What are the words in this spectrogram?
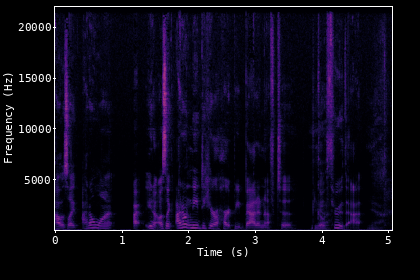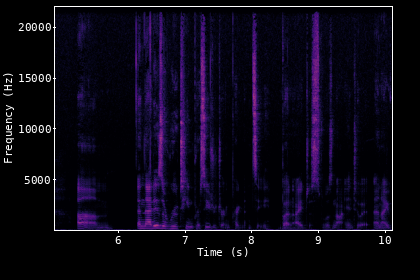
i was like i don't want I, you know i was like i don't need to hear a heartbeat bad enough to go through that. Yeah. um, and that is a routine procedure during pregnancy but i just was not into it. And i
